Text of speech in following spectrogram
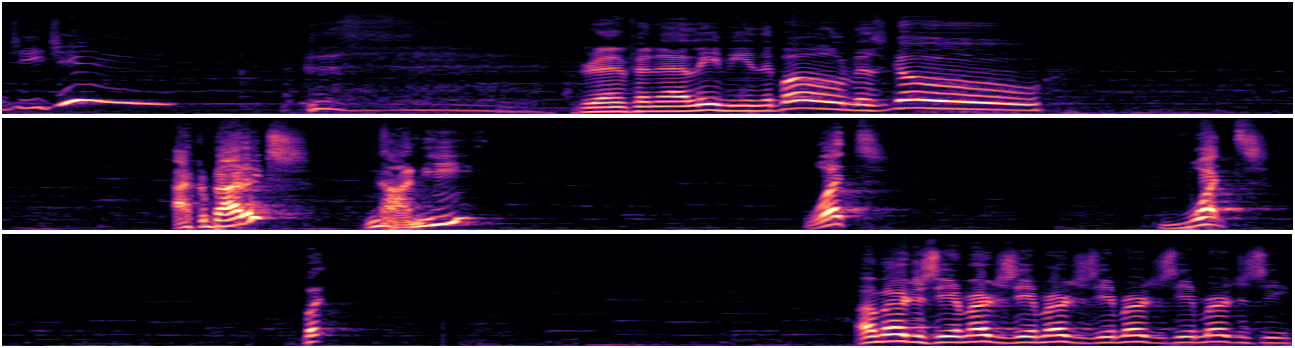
GG. Grand finale, Meat on the Bone. Let's go. Acrobatics? Nani? What? What? Emergency, emergency, emergency, emergency, emergency.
